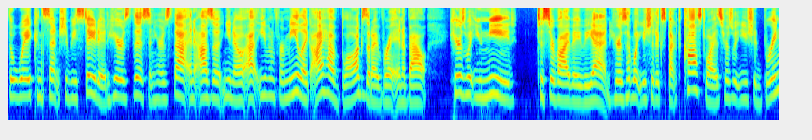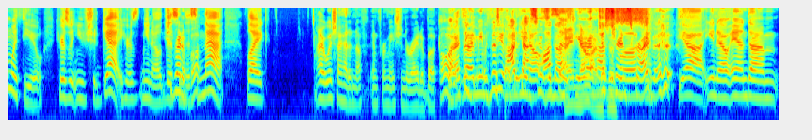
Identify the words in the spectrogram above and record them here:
the way consent should be stated. Here's this and here's that. And as a, you know, uh, even for me, like I have blogs that I've written about here's what you need to survive AVN. Here's what you should expect cost wise. Here's what you should bring with you. Here's what you should get. Here's, you know, this write and this book. and that. Like, I wish I had enough information to write a book. Oh, but, I think I mean, this you- podcast you know, is also enough. I here know, I I'm have Just the book transcribe it. yeah, you know, and um,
